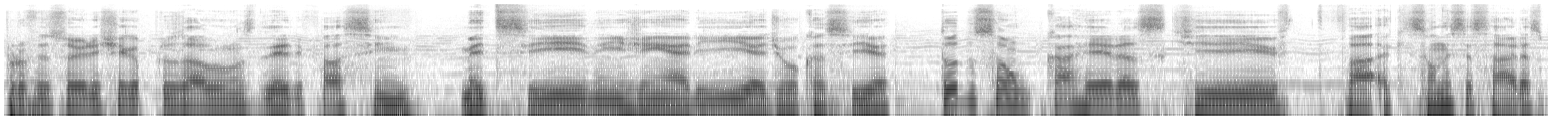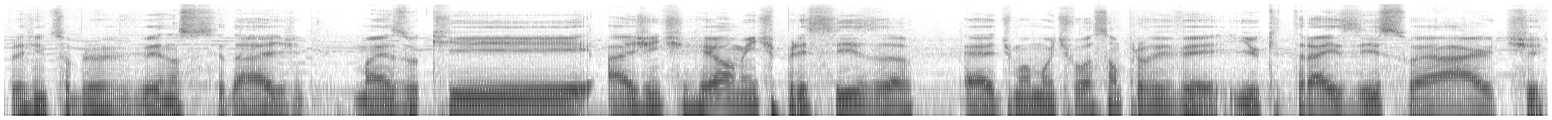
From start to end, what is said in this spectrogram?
professor, ele chega pros alunos dele e fala assim: medicina, engenharia, advocacia, todos são carreiras que que são necessárias pra gente sobreviver na sociedade, mas o que a gente realmente precisa é de uma motivação pra viver. E o que traz isso é a arte,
